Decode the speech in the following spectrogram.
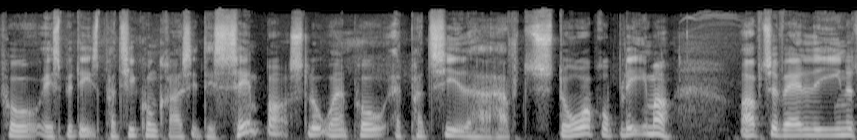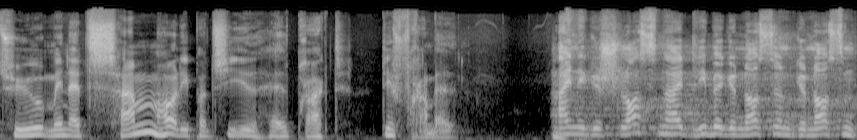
På SPD's partikongres i december slog han på, at partiet har haft store problemer op til valget i 21, men at sammenhold i partiet havde bragt det fremad. Eine Geschlossenheit, liebe Genossinnen und Genossen,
